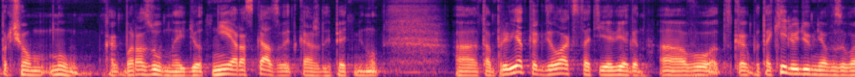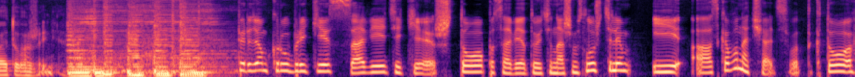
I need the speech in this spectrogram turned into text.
причем, ну, как бы разумно идет, не рассказывает каждые пять минут, а, там, привет, как дела, кстати, я веган. А, вот, как бы такие люди у меня вызывают уважение перейдем к рубрике «Советики». Что посоветуете нашим слушателям и а с кого начать? Вот кто...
